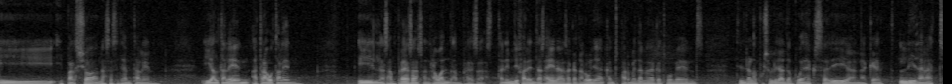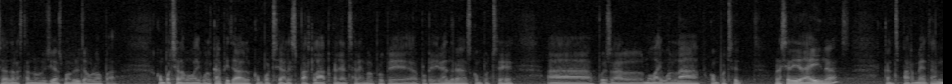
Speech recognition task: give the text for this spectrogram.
I, I per això necessitem talent. I el talent atrau talent i les empreses atrauen empreses. Tenim diferents eines a Catalunya que ens permeten en aquests moments tindrà la possibilitat de poder accedir en aquest lideratge de les tecnologies mòbils a Europa, com pot ser la Mobile World Capital, com pot ser l'Spark Lab que llançarem el proper, el proper divendres, com pot ser eh, pues el Mobile World Lab, com pot ser una sèrie d'eines que ens permeten,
